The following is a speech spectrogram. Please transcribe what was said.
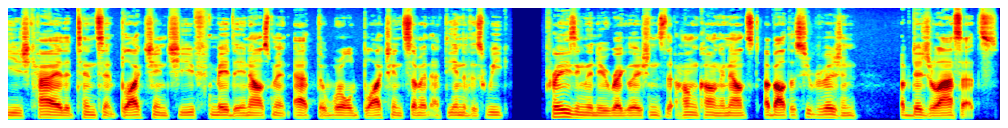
Yish Kai, the Tencent blockchain chief, made the announcement at the World Blockchain Summit at the end of this week, praising the new regulations that Hong Kong announced about the supervision of digital assets.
